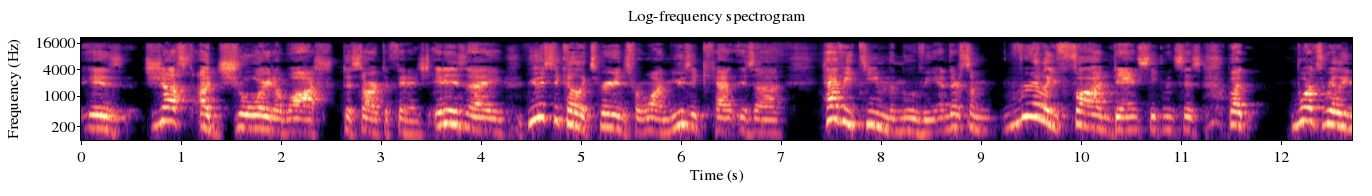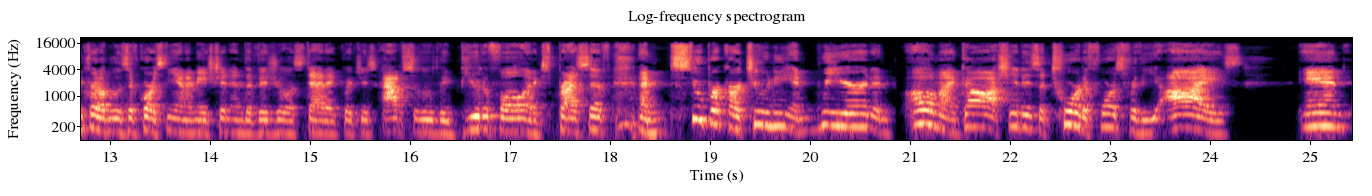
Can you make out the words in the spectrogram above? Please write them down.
is just a joy to watch to start to finish. It is a musical experience for one. Music is a heavy theme in the movie, and there's some really fun dance sequences. But what's really incredible is, of course, the animation and the visual aesthetic, which is absolutely beautiful and expressive and super cartoony and weird. And oh my gosh, it is a tour de force for the eyes. And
